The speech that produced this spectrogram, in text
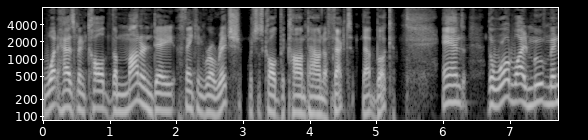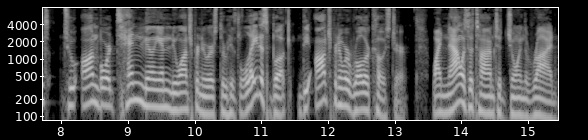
what has been called the modern day Think and Grow Rich, which is called The Compound Effect, that book. And the worldwide movement to onboard 10 million new entrepreneurs through his latest book, The Entrepreneur Roller Coaster Why Now is the Time to Join the Ride.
